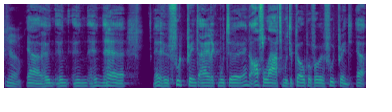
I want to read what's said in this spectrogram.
Ja. ja, hun, hun, hun, hun, hun footprint eigenlijk moeten, een aflaat moeten kopen voor hun footprint. Ja,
